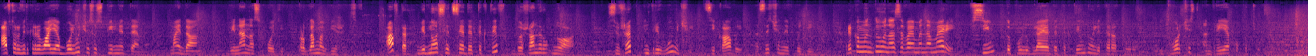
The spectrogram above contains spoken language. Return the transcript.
Автор відкриває болючі суспільні теми: майдан, війна на сході, проблема біженців. Автор відносить цей детектив до жанру нуар. Сюжет інтригуючий, цікавий, насичений подіями. Рекомендую називай мене Мері всім, хто полюбляє детективну літературу і творчість Андрія Кокотюка.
